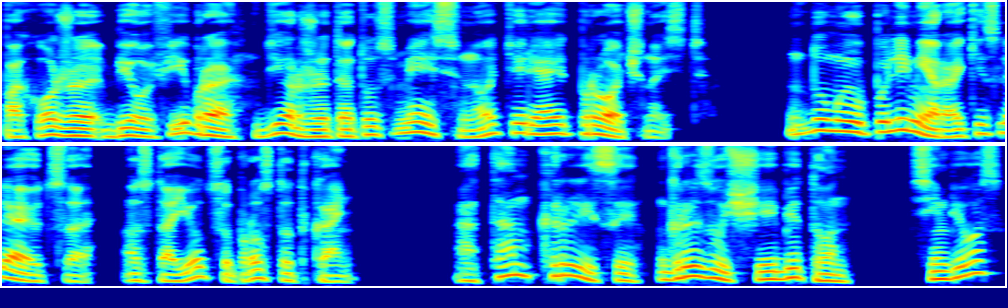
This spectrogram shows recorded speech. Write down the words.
Похоже, биофибра держит эту смесь, но теряет прочность. Думаю, полимеры окисляются, остается просто ткань. А там крысы, грызущие бетон. Симбиоз?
